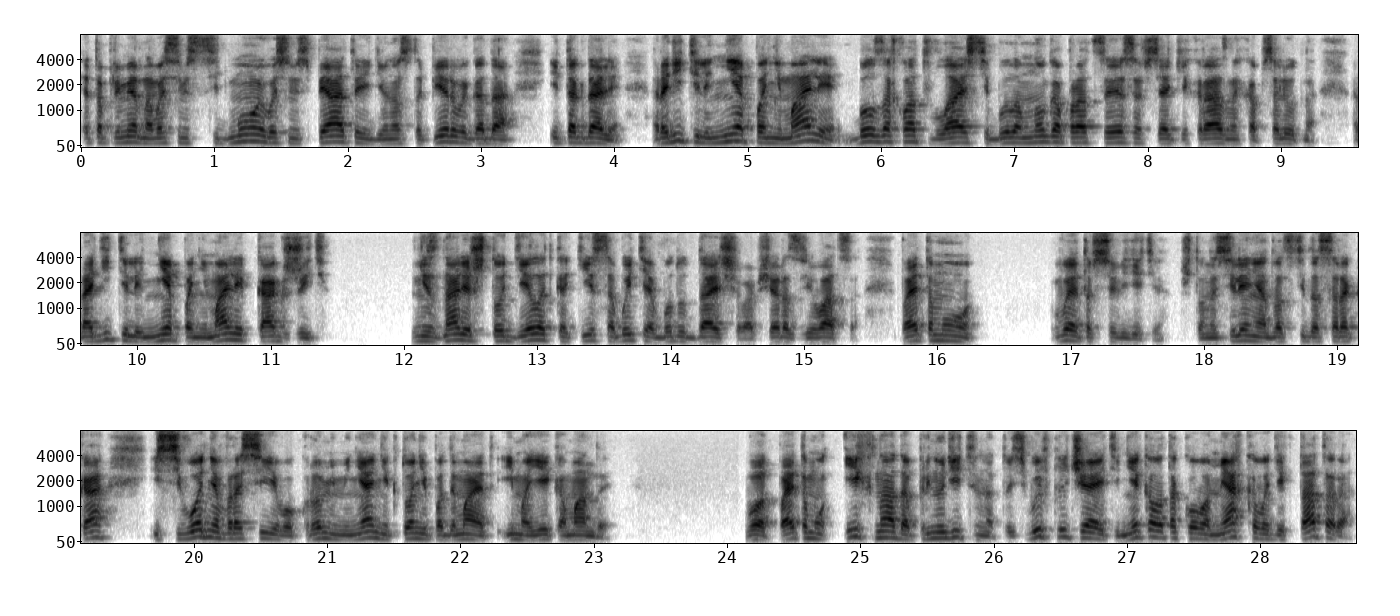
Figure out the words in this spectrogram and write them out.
это примерно 87 85 91 года и так далее. Родители не понимали, был захват власти, было много процессов всяких разных абсолютно. Родители не понимали, как жить, не знали, что делать, какие события будут дальше вообще развиваться. Поэтому вы это все видите, что население от 20 до 40, и сегодня в России его, кроме меня, никто не поднимает и моей команды. Вот, поэтому их надо принудительно, то есть вы включаете некого такого мягкого диктатора,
